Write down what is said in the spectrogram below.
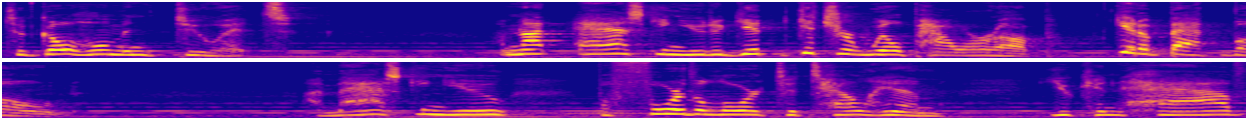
to go home and do it. I'm not asking you to get, get your willpower up, get a backbone. I'm asking you before the Lord to tell Him, You can have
